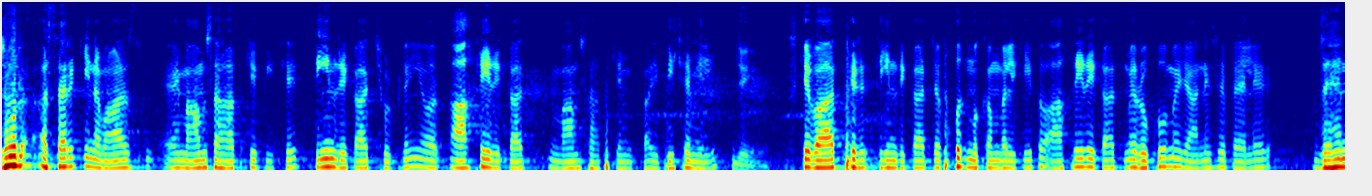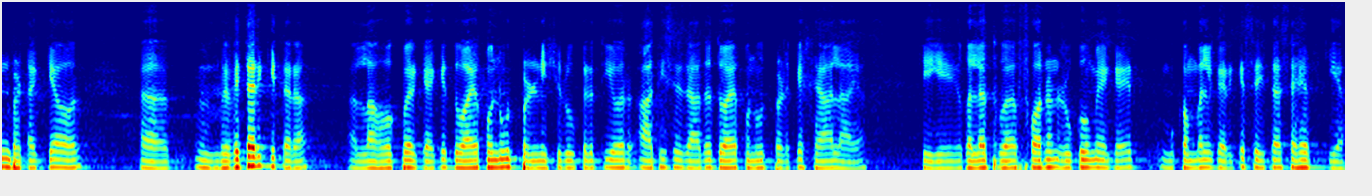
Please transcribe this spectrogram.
حضور اثر کی نماز امام صاحب کے پیچھے تین رکعت چھوٹ گئیں اور آخری رکعت امام صاحب کے پیچھے ملی۔ جی۔ اس کے بعد پھر تین رکعت جب خود مکمل کی تو آخری رکعت میں رکو میں جانے سے پہلے ذہن بھٹک گیا اور وطر کی طرح اللہ اکبر کہہ کے دعائے قنوت پڑھنی شروع کر دی اور آدھی سے زیادہ دعائے قنوت پڑھ کے خیال آیا کہ یہ غلط ہوا فوراً رکو میں گئے مکمل کر کے سجدہ صحف کیا۔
